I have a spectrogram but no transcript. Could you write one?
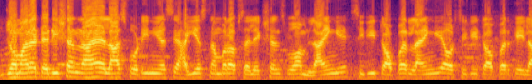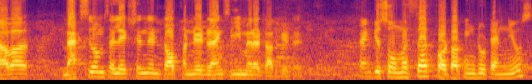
जो हमारा ट्रेडिशन रहा है लास्ट फोर्टीन ईयर से हाईएस्ट नंबर ऑफ़ सिलेक्शन वो हम लाएँगे सिटी टॉपर लाएँगे और सिटी टॉपर के अलावा maximum selection in top hundred ranks यही मेरा टारगेट है। Thank you so much sir for talking to ten news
